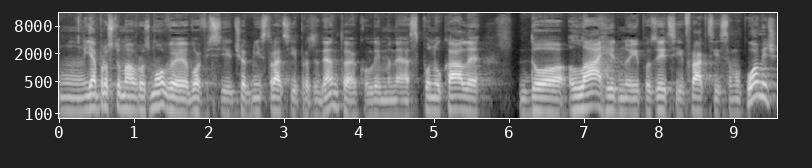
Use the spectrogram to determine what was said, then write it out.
М, Я просто мав розмови в офісі чи адміністрації президента, коли мене спонукали до лагідної позиції фракції самопоміч.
